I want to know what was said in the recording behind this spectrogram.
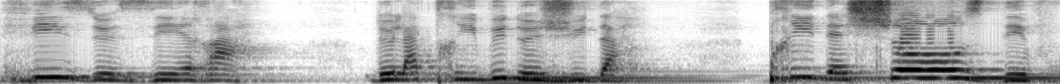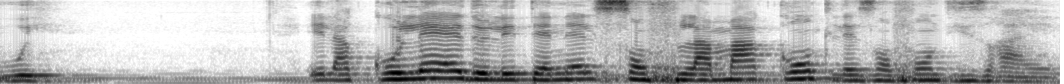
fils de Zéra, de la tribu de Juda, prit des choses dévouées. Et la colère de l'Éternel s'enflamma contre les enfants d'Israël.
